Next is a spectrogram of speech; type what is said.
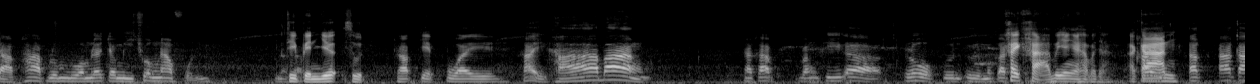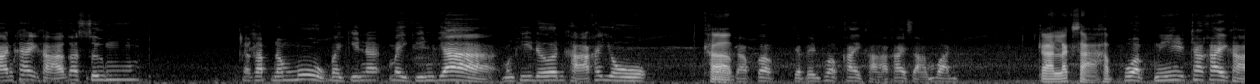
จากภาพรวมๆแล้วจะมีช่วงหน้าฝนนะครับๆที่เป็นเยอะสุด ครับเจ็บป่วยไข้ขาบ้างนะครับ บางทีก็โรคอื่นๆมันก็ไข้ขาเป็นยังไงครับอาจารย์ อาการไข้อาอาการไข้ขาก็ซึมนะครับ น้ำมูกไม่กินนะไม่กินหญ้า บางทีเดินขาขยโยกครับนะครับ ก็จะเป็นพวกไข้ขาไข้สามวัน การรักษาครับ พวกนี้ถ้าไข้ขา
